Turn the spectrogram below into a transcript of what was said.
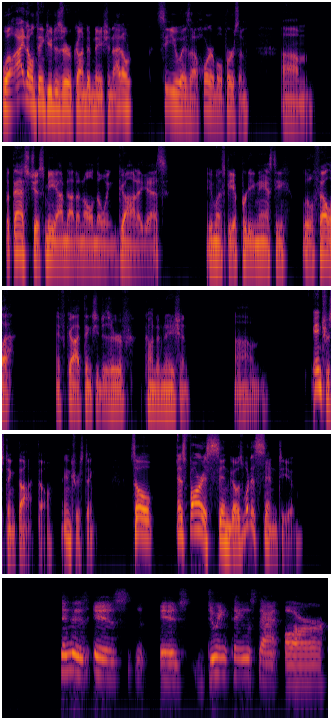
well, I don't think you deserve condemnation. I don't see you as a horrible person. Um, but that's just me. I'm not an all-knowing God, I guess. You must be a pretty nasty little fella if God thinks you deserve condemnation. Um, interesting thought, though. Interesting. So, as far as sin goes, what is sin to you? Sin is is is doing things that are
